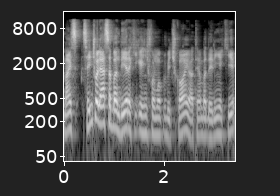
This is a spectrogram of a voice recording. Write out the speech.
Mas se a gente olhar essa bandeira aqui que a gente formou para o Bitcoin, ó, tem uma bandeirinha aqui,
